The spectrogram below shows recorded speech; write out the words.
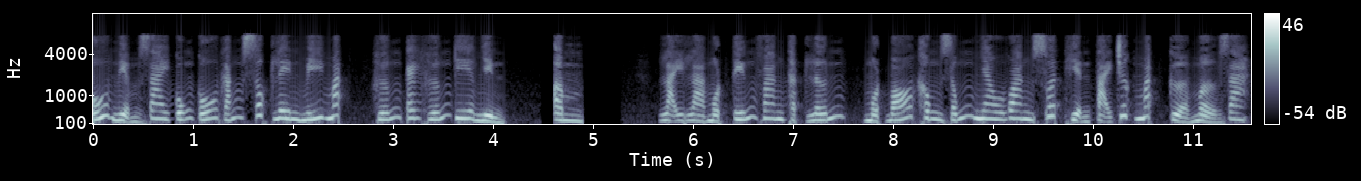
Cố niệm dai cũng cố gắng sốc lên mí mắt, hướng cái hướng kia nhìn. ầm, Lại là một tiếng vang thật lớn, một bó không giống nhau quang xuất hiện tại trước mắt cửa mở ra.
